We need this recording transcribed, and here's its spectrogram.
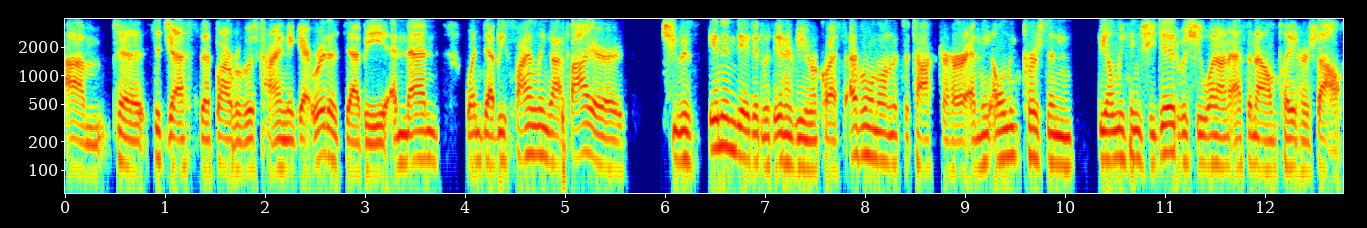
um, to suggest that Barbara was trying to get rid of Debbie. And then when Debbie finally got fired, she was inundated with interview requests. Everyone wanted to talk to her, and the only person, the only thing she did was she went on SNL and played herself.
